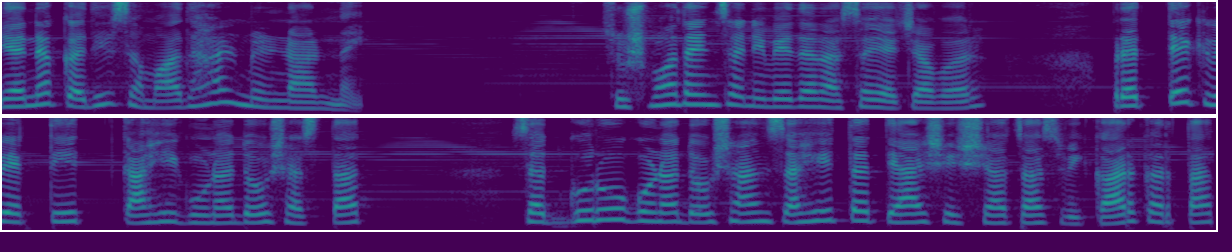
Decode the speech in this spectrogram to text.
यानं कधी समाधान मिळणार नाही. सुषमाताईंचं निवेदन असं याच्यावर प्रत्येक व्यक्तीत काही गुणदोष असतात सद्गुरू गुणदोषांसहित त्या शिष्याचा स्वीकार करतात.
